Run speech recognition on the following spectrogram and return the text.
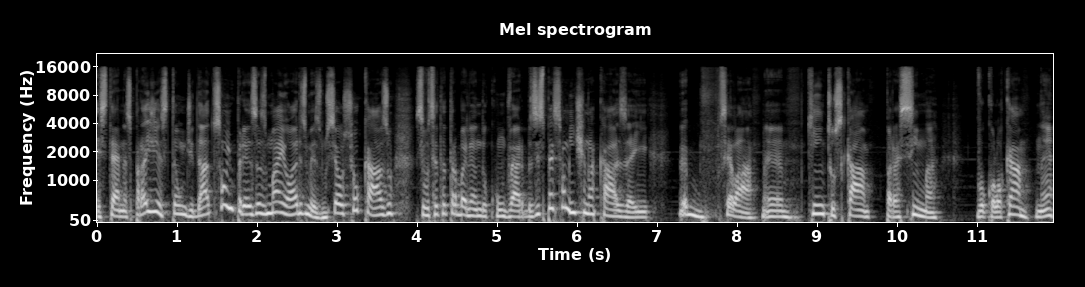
externas para gestão de dados são empresas maiores mesmo. Se é o seu caso, se você está trabalhando com verbas, especialmente na casa aí, é, sei lá, é, 500k para cima, vou colocar, né?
